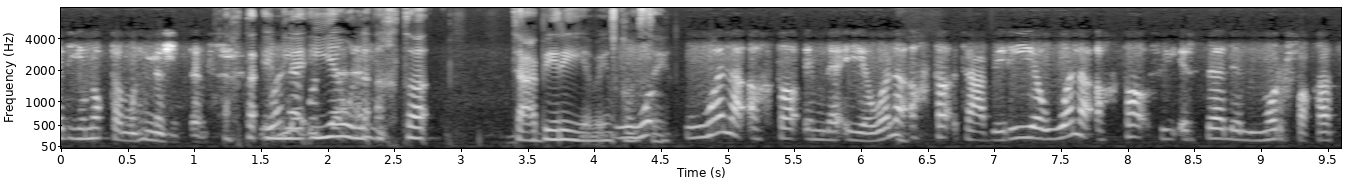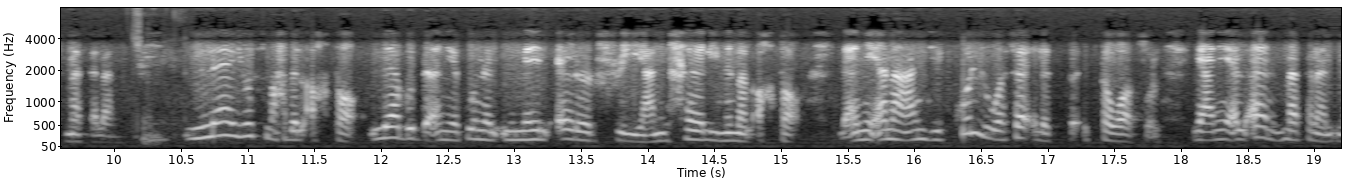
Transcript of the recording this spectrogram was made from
هذه نقطة مهمة جدا. أخطاء إملائية ولا أخطاء؟ تعبيرية بين قوسين. ولا أخطاء إملائية ولا أخطاء تعبيرية ولا أخطاء في إرسال المرفقات مثلا. جميل. لا يسمح بالأخطاء. لا بد أن يكون الإيميل error free يعني خالي من الأخطاء. لأني أنا عندي كل وسائل الت- التواصل. يعني الآن مثلا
